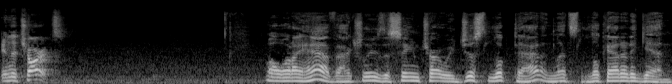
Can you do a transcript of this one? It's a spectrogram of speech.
in the charts? Well, what I have actually is the same chart we just looked at, and let's look at it again.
